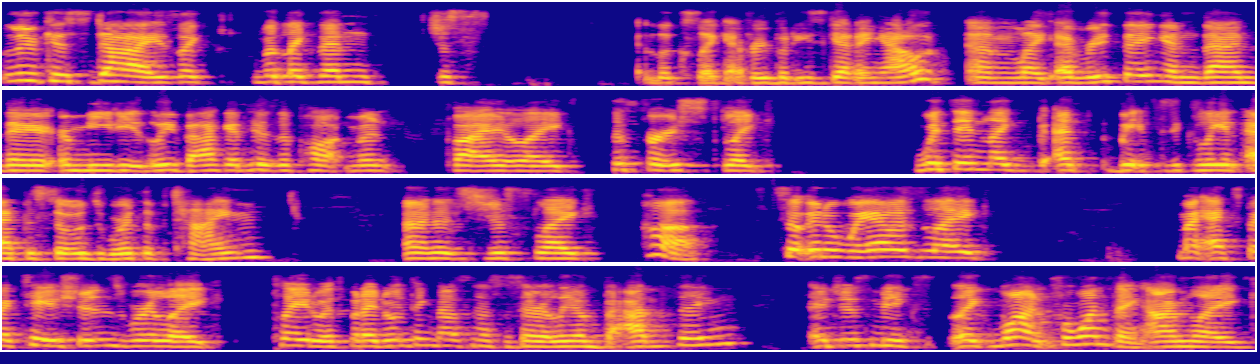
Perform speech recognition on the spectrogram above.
Lucas dies, like but like then just it looks like everybody's getting out and like everything and then they're immediately back at his apartment by like the first like within like basically an episode's worth of time and it's just like huh so in a way i was like my expectations were like played with but i don't think that's necessarily a bad thing. It just makes like one for one thing i'm like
